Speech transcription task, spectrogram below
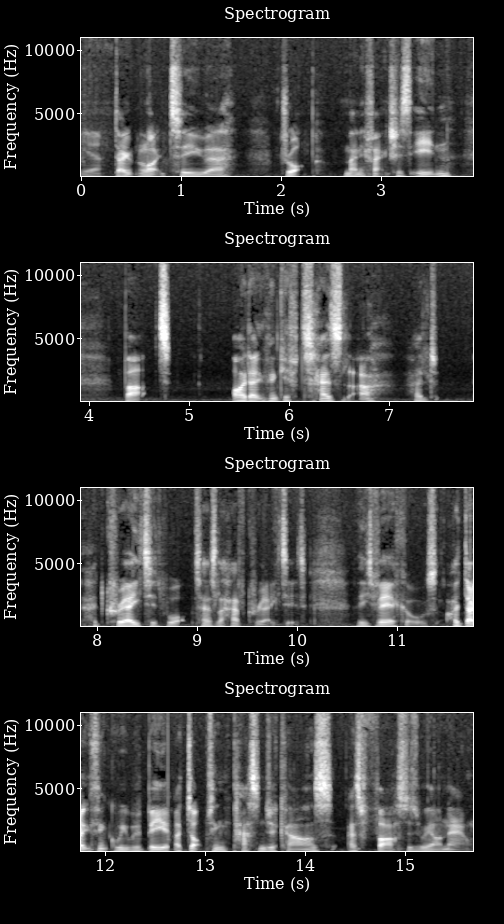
Yeah. Don't like to uh, drop manufacturers in, but I don't think if Tesla had had created what Tesla have created, these vehicles, I don't think we would be adopting passenger cars as fast as we are now.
